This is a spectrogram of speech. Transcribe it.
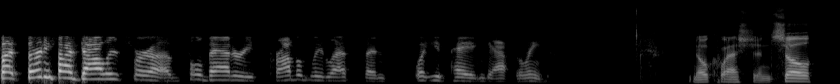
but thirty-five dollars for a full battery is probably less than what you'd pay in gasoline. No question. So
